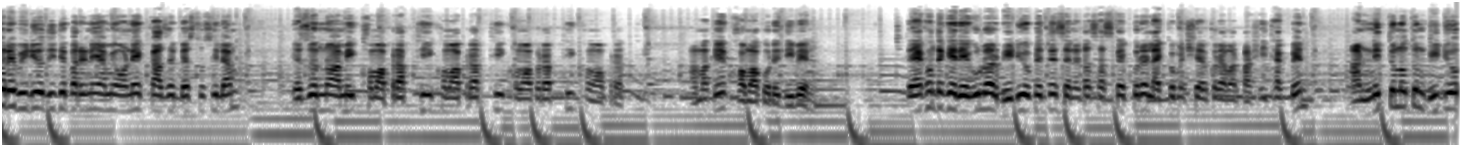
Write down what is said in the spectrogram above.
ধরে ভিডিও দিতে পারিনি, আমি অনেক কাজে ব্যস্ত ছিলাম। এজন্য আমি ক্ষমা প্রার্থী ক্ষমা প্রার্থী ক্ষমা প্রার্থী ক্ষমা প্রার্থী। আমাকে ক্ষমা করে দিবেন। তো এখন থেকে রেগুলার ভিডিও পেতে চ্যানেলটা সাবস্ক্রাইব করে লাইক কমেন্ট শেয়ার করে আমার পাশেই থাকবেন। আর নিত্য নতুন ভিডিও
